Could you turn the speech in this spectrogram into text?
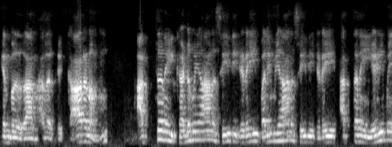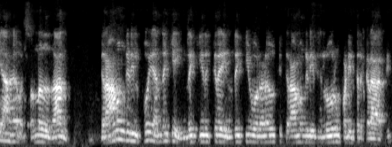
என்பதுதான் அதற்கு காரணம். அத்தனை கடுமையான செய்திகளை வலிமையான செய்திகளை அத்தனை எளிமையாக அவர் சொன்னதுதான். கிராமங்களில் போய் அன்றைக்கு இன்றைக்கு இருக்கிற இன்றைக்கு ஓரளவுக்கு கிராமங்களில் எல்லோரும் படித்திருக்கிறார்கள்.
